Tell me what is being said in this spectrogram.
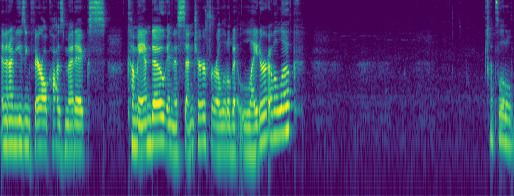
And then I'm using Feral Cosmetics Commando in the center for a little bit lighter of a look. That's a little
